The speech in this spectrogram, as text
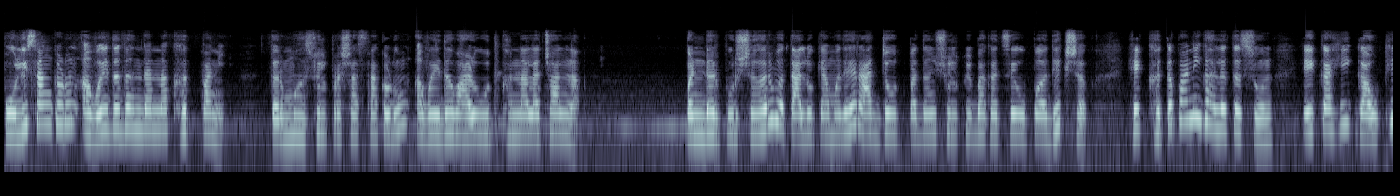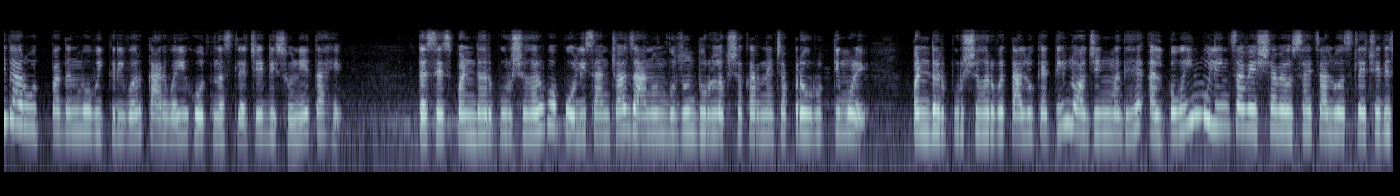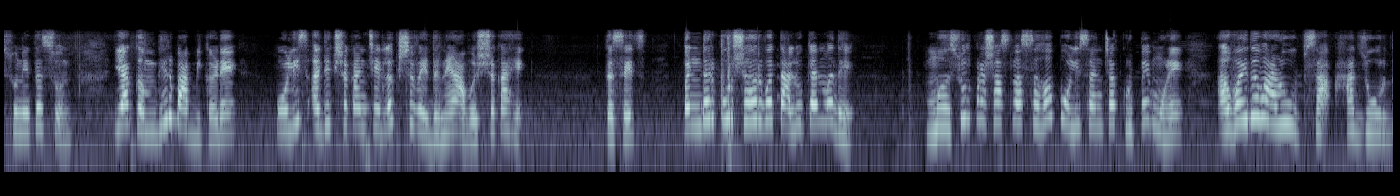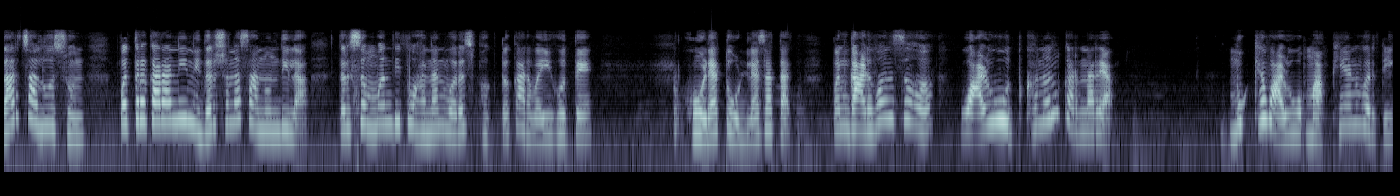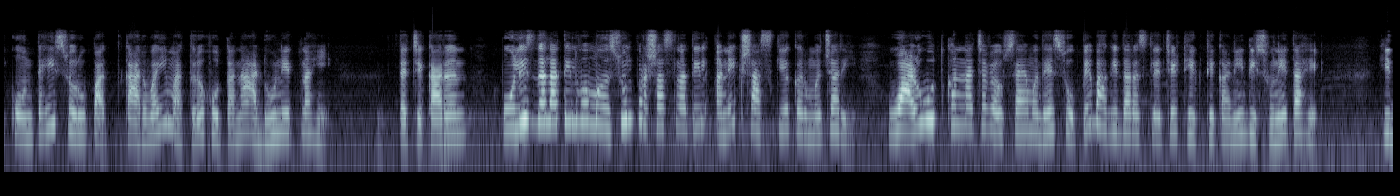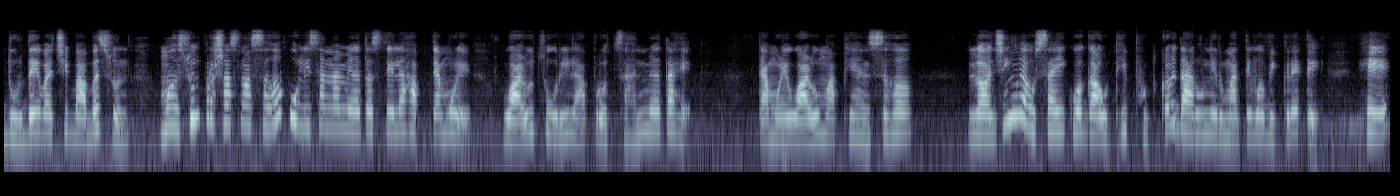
पोलिसांकडून अवैध धंद्यांना खतपाणी तर महसूल प्रशासनाकडून अवैध वाळू उत्खननाला चालना. पंढरपूर शहर व तालुक्यामध्ये राज्य उत्पादन शुल्क विभागाचे उपअधीक्षक हे खतपाणी घालत असून एकाही गावठी दारू उत्पादन व विक्रीवर कारवाई होत नसल्याचे दिसून येत आहे. तसेच पंढरपूर शहर व पोलिसांच्या जाणून बुजून दुर्लक्ष करण्याच्या प्रवृत्तीमुळे पंढरपूर शहर व तालुक्यातील लॉजिंगमध्ये अल्पवयीन मुलींचा वेश्या व्यवसाय चालू असल्याचे दिसून येत असून या गंभीर बाबीकडे पोलीस अधीक्षकांचे लक्ष वेधणे आवश्यक आहे. तसेच पंढरपूर शहर व तालुक्यांमध्ये महसूल प्रशासनासह पोलिसांच्या कृपेमुळे अवैध वाळू उपसा हा जोरदार चालू असून पत्रकारांनी निदर्शनास आणून दिला तर संबंधित वाहनांवरच फक्त कारवाई होते. होड्या तोडल्या जातात पण गाढवांसह वाळू उत्खनन करणाऱ्या मुख्य वाळू माफियांवरती कोणत्याही स्वरूपात कारवाई मात्र होताना आढळून येत नाही. त्याचे कारण पोलीस दलातील व महसूल प्रशासनातील अनेक शासकीय कर्मचारी वाळू उत्खननाच्या व्यवसायामध्ये सोपे भागीदार असल्याचे ठिकठिकाणी दिसून येत आहे. ही दुर्दैवाची बाब असून महसूल प्रशासनासह पोलिसांना मिळत असलेल्या हप्त्यामुळे वाळू चोरीला प्रोत्साहन मिळत आहे. त्यामुळे वाळू माफियांसह लॉजिंग व्यावसायिक व गावठी फुटकळ दारू निर्माते व विक्रेते हे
